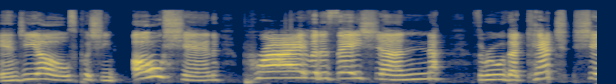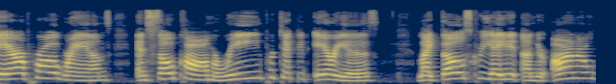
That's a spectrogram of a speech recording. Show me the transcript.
NGOs pushing ocean privatization through the catch share programs and so called marine protected areas like those created under Arnold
